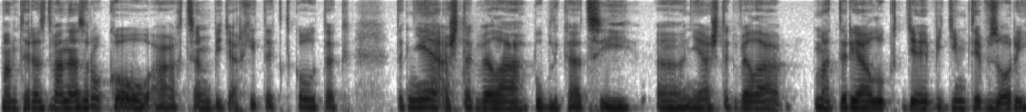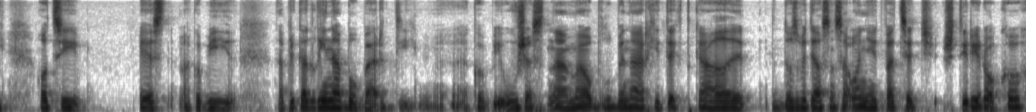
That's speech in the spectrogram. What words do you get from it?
mám teraz 12 rokov a chcem byť architektkou, tak, tak nie je až tak veľa publikácií, uh, nie je až tak veľa materiálu, kde vidím tie vzory, hoci je akoby napríklad Lina Bobardi, akoby úžasná, moja obľúbená architektka, ale dozvedela som sa o nej v 24 rokoch.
